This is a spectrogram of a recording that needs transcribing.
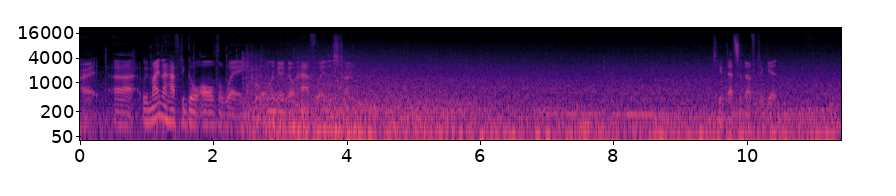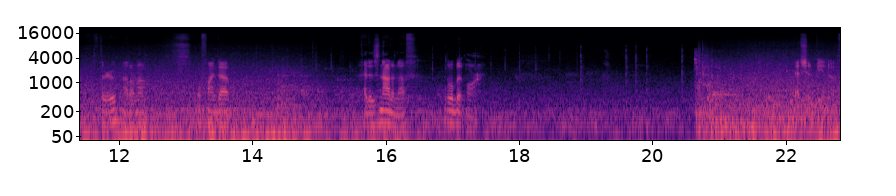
Alright, uh, we might not have to go all the way. We're only going to go halfway this time. See if that's enough to get through. I don't know. We'll find out. That is not enough. A little bit more. That should be enough.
